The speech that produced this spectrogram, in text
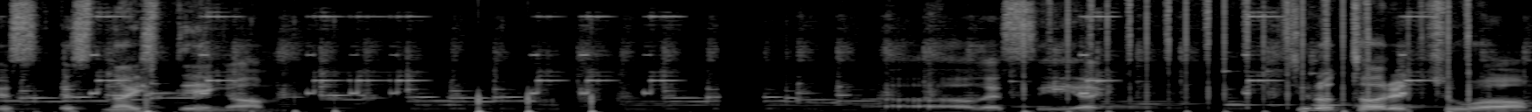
It's it's nice thing. Um, uh, let's see. I should have taught it to um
